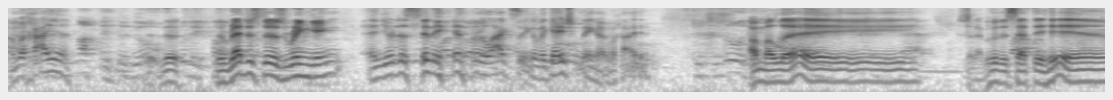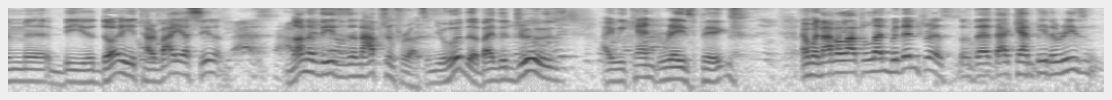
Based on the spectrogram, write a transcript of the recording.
I'm a chaya. The, the register is ringing, and you're just sitting and relaxing and vacationing. I'm a chaya. Amalei. So Rabbi Huda said to him. None of these is an option for us. In Yehuda, by the Jews, I, we can't raise pigs, and we're not allowed to lend with interest. So that, that can't be the reason.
